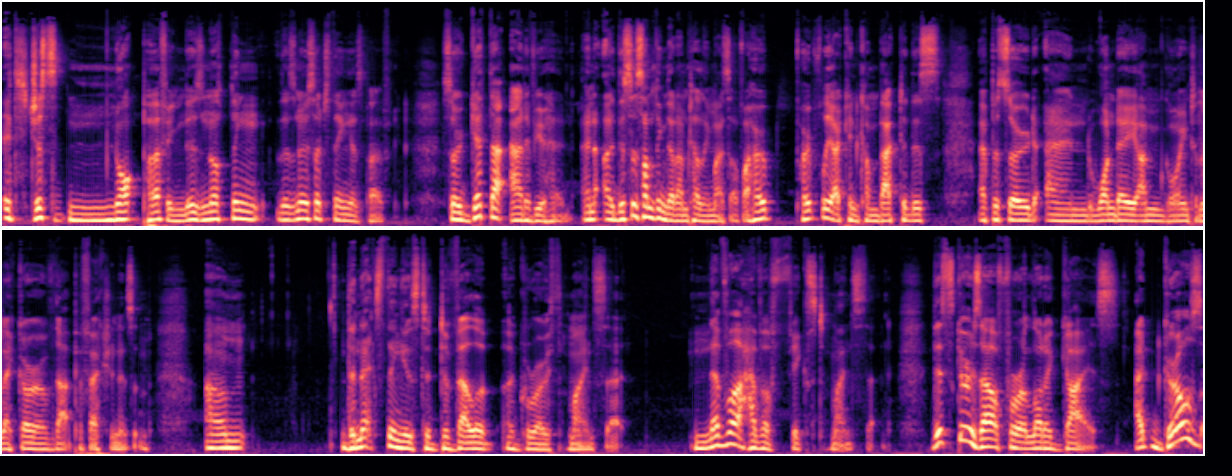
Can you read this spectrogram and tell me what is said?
it's just not perfect. There's nothing, there's no such thing as perfect. So get that out of your head. And uh, this is something that I'm telling myself. I hope, hopefully, I can come back to this episode and one day I'm going to let go of that perfectionism. Um, the next thing is to develop a growth mindset. Never have a fixed mindset. This goes out for a lot of guys. I, girls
